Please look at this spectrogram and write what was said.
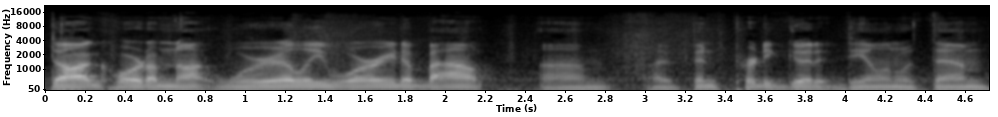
Dog horde I'm not really worried about. Um, I've been pretty good at dealing with them.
